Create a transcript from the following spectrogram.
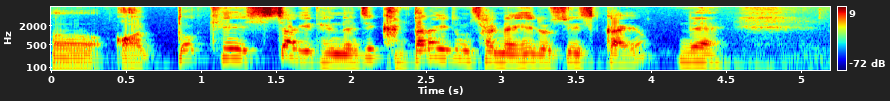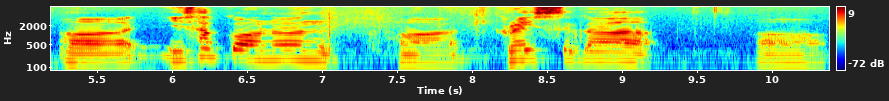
어, 어떻게 시작이 됐는지 간단하게 좀 설명해 줄 수 있을까요? 네. 어, 이 사건은 어, 그레이스가 어,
